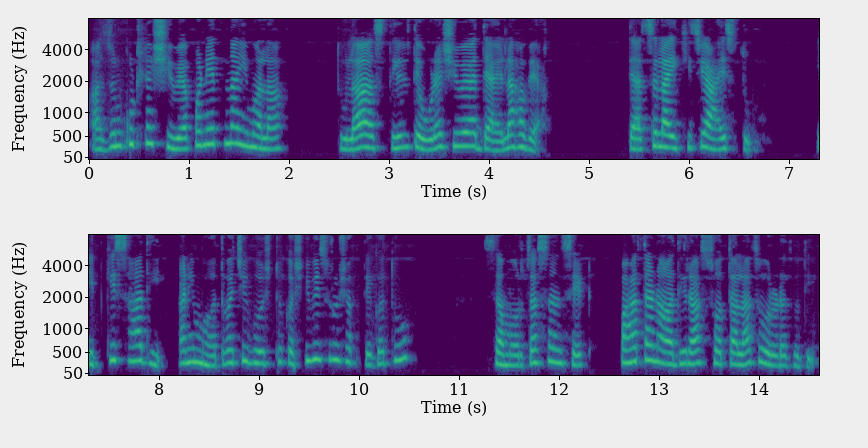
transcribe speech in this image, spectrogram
अजून कुठल्या शिव्या पण येत नाही मला. तुला असतील तेवढ्या शिव्या द्यायला हव्या. त्याच लायकीची आहेस तू. इतकी साधी आणि महत्वाची गोष्ट कशी विसरू शकते ग तू? समोरचा सनसेट पाहताना अधिरा स्वतःलाच ओरडत होती.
